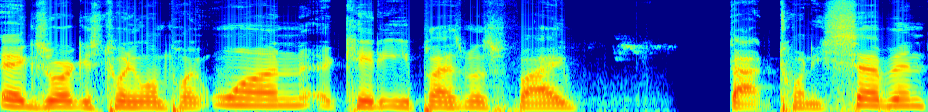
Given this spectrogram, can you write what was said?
Xorg is 21.1. KDE Plasma is 5.27.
